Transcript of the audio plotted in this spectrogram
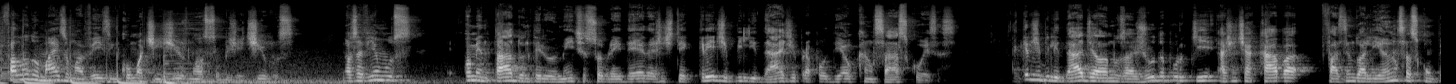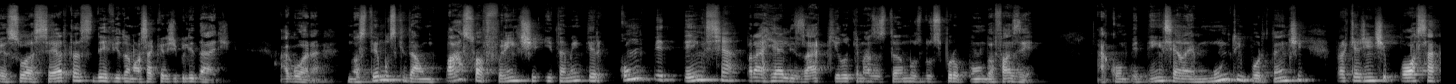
Falando mais uma vez em como atingir os nossos objetivos, nós havíamos comentado anteriormente sobre a ideia da gente ter credibilidade para poder alcançar as coisas. A credibilidade ela nos ajuda porque a gente acaba fazendo alianças com pessoas certas devido à nossa credibilidade. Agora, nós temos que dar um passo à frente e também ter competência para realizar aquilo que nós estamos nos propondo a fazer. A competência ela é muito importante para que a gente possa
